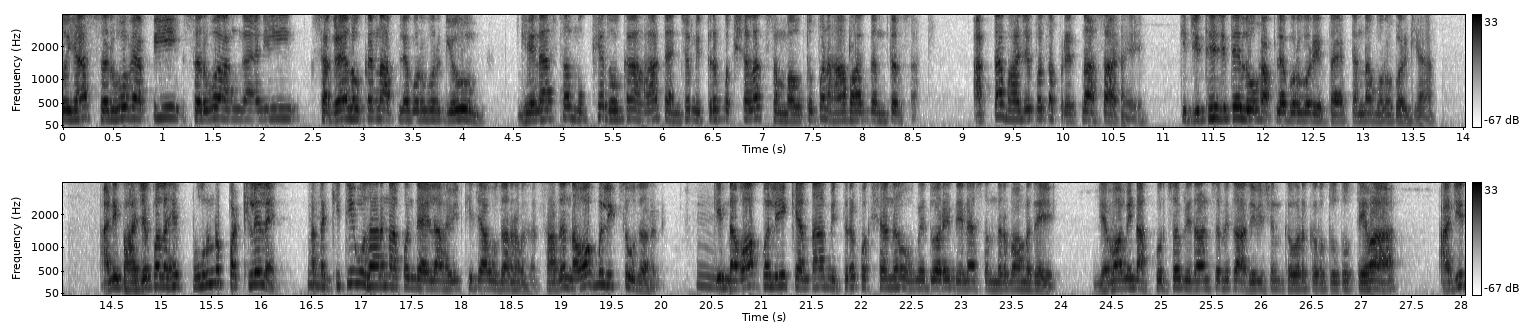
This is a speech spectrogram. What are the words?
तो ह्या सर्वव्यापी सर्व अंगाने सगळ्या लोकांना आपल्या बरोबर घेऊन घेण्याचा मुख्य धोका हा त्यांच्या मित्र पक्षालाच संभावतो पण हा भाग नंतरचा. आता भाजपचा प्रयत्न असा आहे की जिथे जिथे लोक आपल्या बरोबर येत आहेत त्यांना बरोबर घ्या. आणि भाजपला हे पूर्ण पटलेलं आहे. आता किती उदाहरणं आपण द्यायला हवीत की ज्या उदाहरणामध्ये साधं नवाब मलिकचं उदाहरण आहे. की नवाब मलिक यांना मित्र पक्षानं उमेदवारी देण्यासंदर्भामध्ये जेव्हा मी नागपूरचं विधानसभेचं अधिवेशन कव्हर करत होतो तेव्हा अजित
